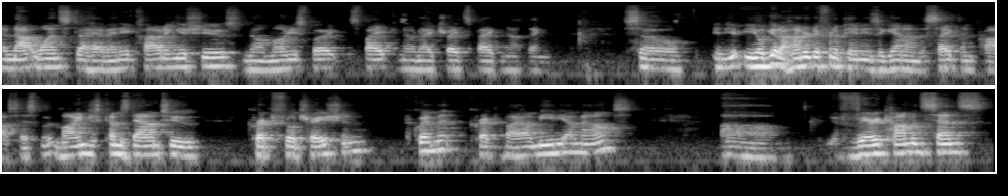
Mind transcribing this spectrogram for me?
And not once did I have any clouding issues, no ammonia spike, no nitrite spike, nothing. So, and you, will get a hundred different opinions again on the cycling process, but mine just comes down to correct filtration equipment, correct biomedia amounts, um, very common sense,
